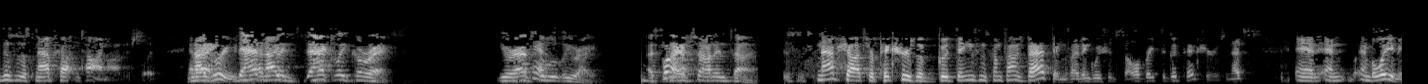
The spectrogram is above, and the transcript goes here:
this is a snapshot in time, obviously, and right. I agree. That's I, exactly correct. You're absolutely yeah. right. A snapshot in time. Snapshots are pictures of good things and sometimes bad things. I think we should celebrate the good pictures, and that's and and and believe me,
